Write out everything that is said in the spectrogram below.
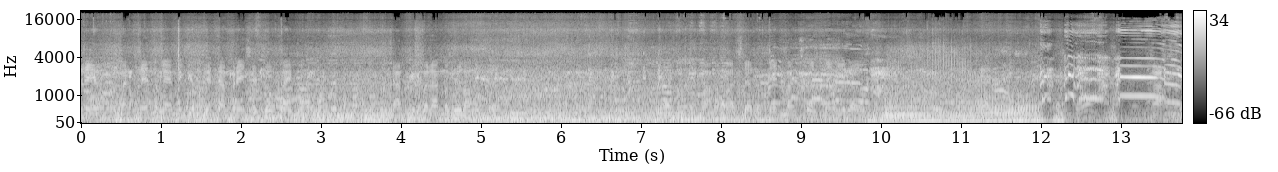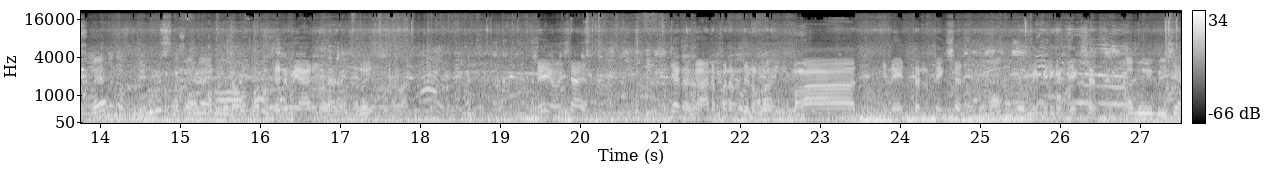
pala yung manok nito kaya medyo maganda ang presyo, 2.5. oh. Champion pala ang magulang nito. Mga kamaster, oh. 10 months old na hero. Ah, Eh? Sino may-ari yun? Siya yung isa. Diyan, naghahanap-hanap din ako. eh. Mga inahinta ng Texas. Ah, Bumibili ka ng Texas. ah, bumibili siya.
